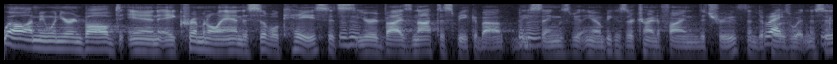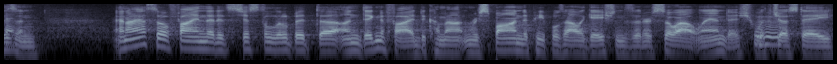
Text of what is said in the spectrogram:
Well, I mean, when you're involved in a criminal and a civil case, it's mm-hmm. you're advised not to speak about these mm-hmm. things, you know, because they're trying to find the truth and depose right. witnesses, okay. and and I also find that it's just a little bit uh, undignified to come out and respond to people's allegations that are so outlandish mm-hmm. with just a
